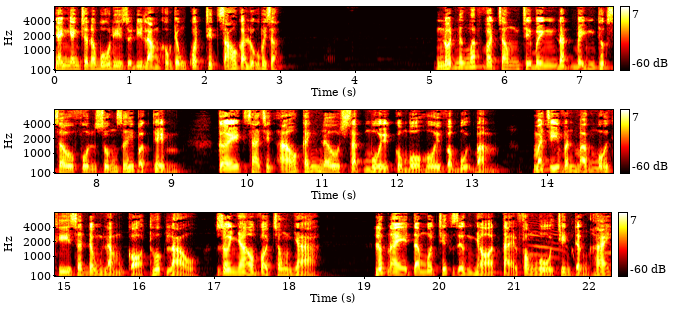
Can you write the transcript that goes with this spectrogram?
Nhanh nhanh cho nó bú đi rồi đi làm không thì ông quật chết sáo cả lũ bây giờ. Nuốt nước mắt vào trong chị Bình đặt bình thuốc sâu phun xuống dưới bậc thềm. Cởi ra chiếc áo cánh nâu sặc mùi của mồ hôi và bụi bặm mà chị vẫn mặc mỗi khi ra đồng làm cỏ thuốc lào rồi nhào vào trong nhà. Lúc này tại một chiếc giường nhỏ tại phòng ngủ trên tầng 2,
